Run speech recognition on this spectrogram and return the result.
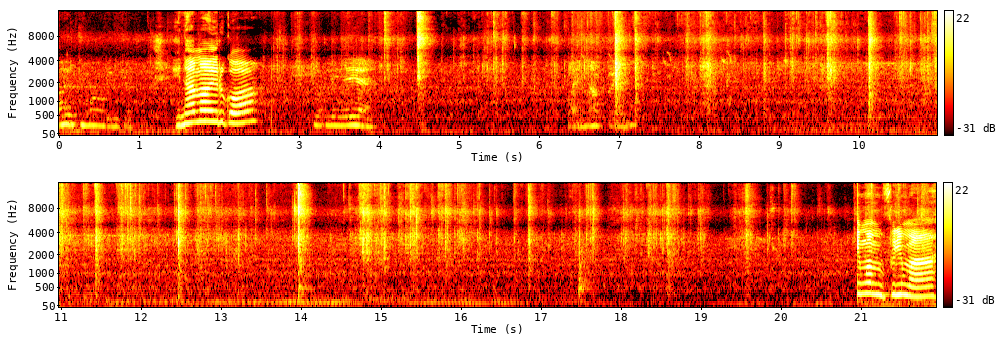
ஆ, இருக்குமா அப்படின்னு. என்னம்மா இருக்கோ? என்ன mga prima.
